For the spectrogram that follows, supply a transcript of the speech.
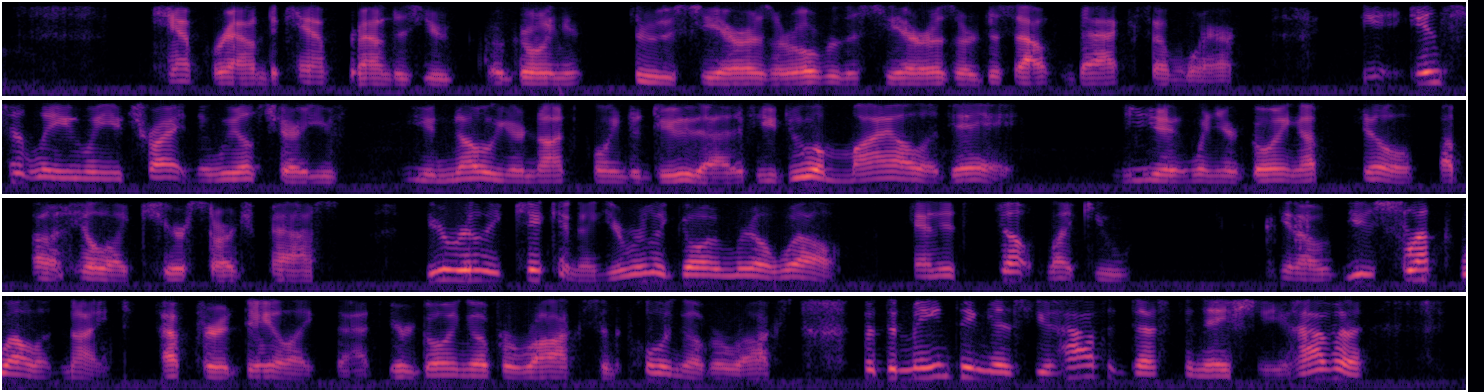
campground to campground as you are going through the Sierras or over the Sierras or just out and back somewhere. Instantly, when you try it in a wheelchair, you you know you're not going to do that. If you do a mile a day, you, when you're going uphill, up a hill like Kearsarge Pass, you're really kicking it. You're really going real well, and it felt like you, you know, you slept well at night after a day like that. You're going over rocks and pulling over rocks, but the main thing is you have a destination. You have a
